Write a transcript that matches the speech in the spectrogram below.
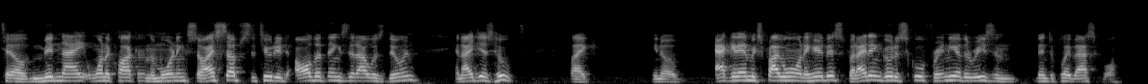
till midnight, one o'clock in the morning. So I substituted all the things that I was doing and I just hooped. Like, you know, academics probably won't want to hear this, but I didn't go to school for any other reason than to play basketball.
